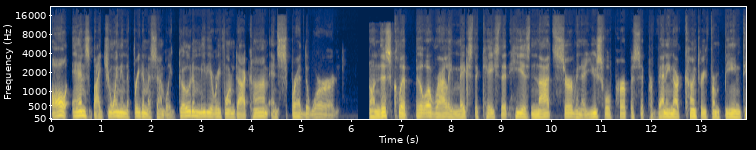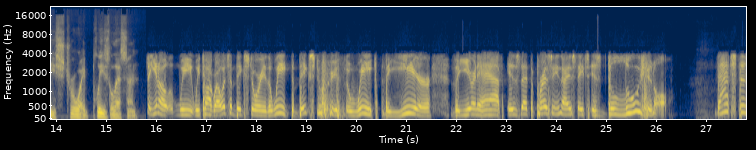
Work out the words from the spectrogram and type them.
all ends by joining the Freedom Assembly. Go to MediaReform.com and spread the word. On this clip, Bill O'Reilly makes the case that he is not serving a useful purpose at preventing our country from being destroyed. Please listen. You know, we, we talk about oh, what's a big story of the week. The big story of the week, the year, the year and a half, is that the President of the United States is delusional. That's the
